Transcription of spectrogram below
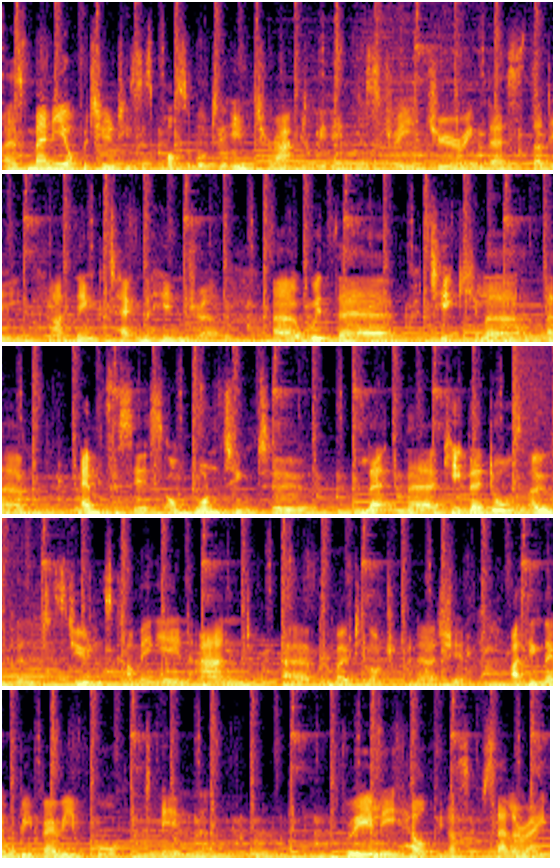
as many opportunities as possible to interact with industry during their study. I think Tech Mahindra, uh, with their particular um, emphasis on wanting to let their keep their doors open to students coming in and uh, promoting entrepreneurship. I think they will be very important in really helping us accelerate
